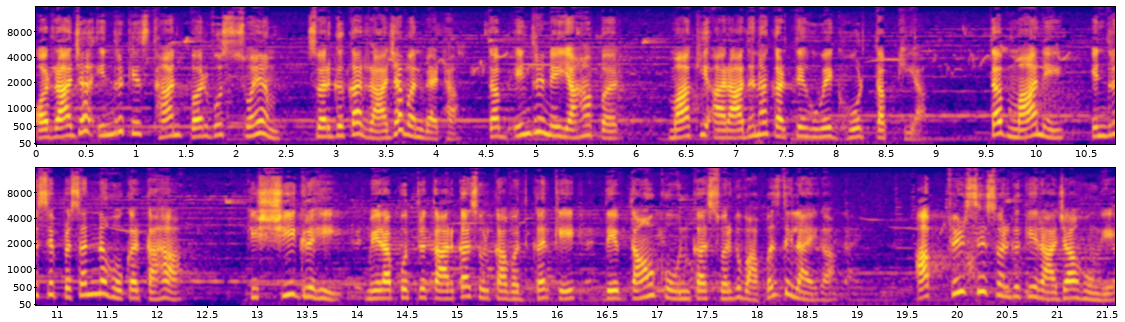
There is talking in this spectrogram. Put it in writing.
और राजा इंद्र के स्थान पर वो स्वयं स्वर्ग का राजा बन बैठा, तब इंद्र ने यहाँ पर माँ की आराधना करते हुए घोर तप किया। तब माँ ने इंद्र से प्रसन्न होकर कहा कि शीघ्र ही मेरा पुत्र तारकासुर का वध करके देवताओं को उनका स्वर्ग वापस दिलाएगा। आप फिर से स्वर्ग के राजा होंगे।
